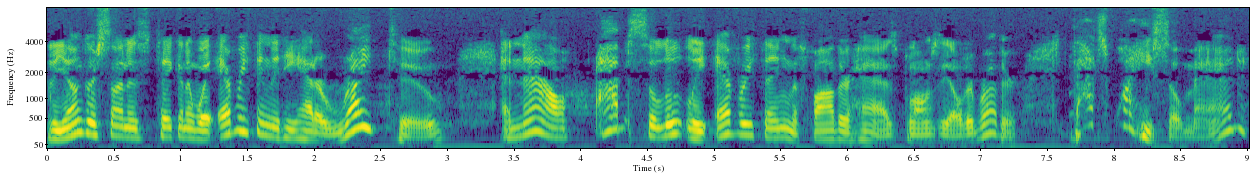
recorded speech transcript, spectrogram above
The younger son has taken away everything that he had a right to, and now absolutely everything the father has belongs to the elder brother. That's why he's so mad.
